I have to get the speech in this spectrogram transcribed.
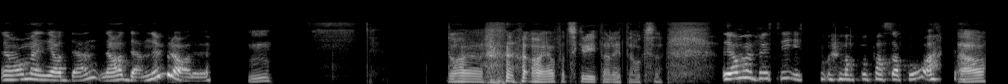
Ja, men ja, den, ja, den är bra du. Mm. Då har jag, har jag fått skryta lite också. Ja, men precis. Man får passa på. Ja. Eh,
